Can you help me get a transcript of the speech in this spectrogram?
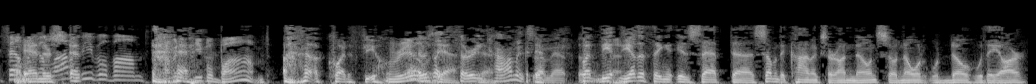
Sounds And like a there's- lot of people bombed. How many people bombed? Quite a few. Really? There's like Yeah, 30 yeah. comics Yeah. on that. But the the other thing is that uh, some of the comics are unknown, so no one would know who they are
